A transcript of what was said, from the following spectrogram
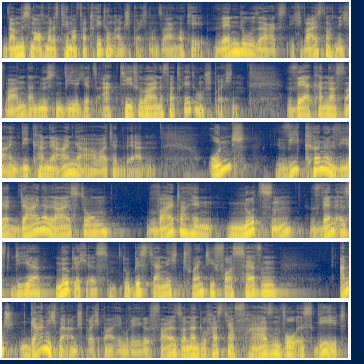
da müssen wir auch mal das Thema Vertretung ansprechen und sagen, okay, wenn du sagst, ich weiß noch nicht wann, dann müssen wir jetzt aktiv über eine Vertretung sprechen. Wer kann das sein? Wie kann der eingearbeitet werden? Und wie können wir deine Leistung weiterhin nutzen, wenn es dir möglich ist? Du bist ja nicht 24/7 gar nicht mehr ansprechbar im Regelfall, sondern du hast ja Phasen, wo es geht.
